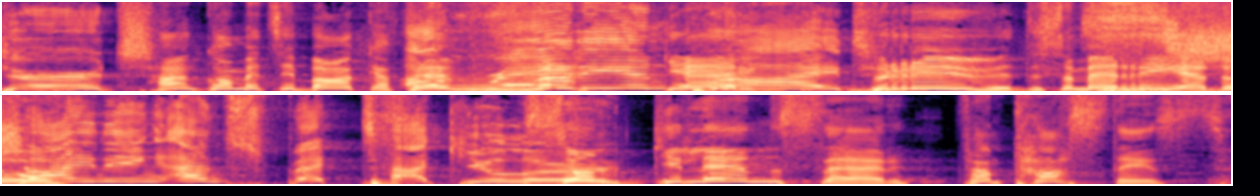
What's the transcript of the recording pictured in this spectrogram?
church. Han kommer tillbaka för A en vacker brud som är redo. Shining and spectacular. Som glänser fantastiskt.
